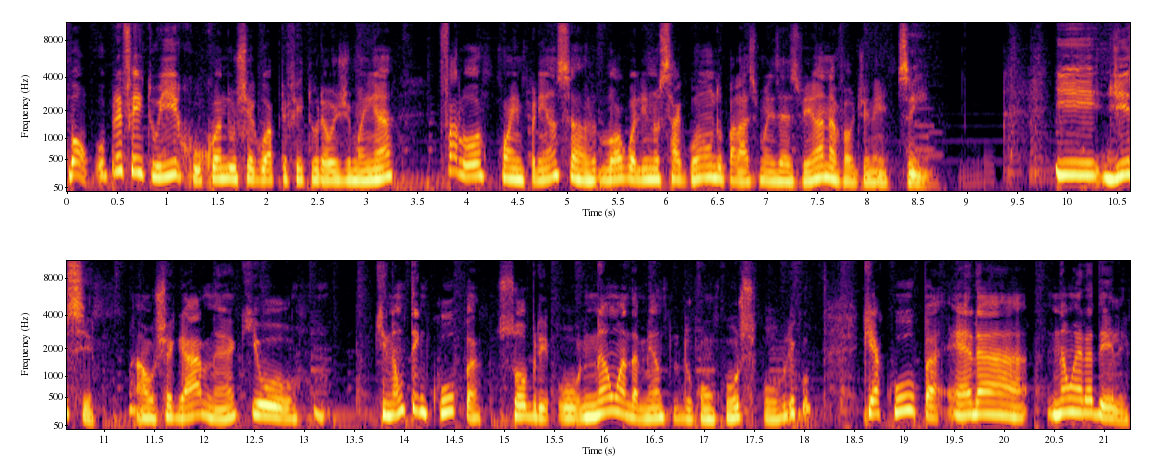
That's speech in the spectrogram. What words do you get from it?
Bom, o prefeito Ico, quando chegou à prefeitura hoje de manhã, falou com a imprensa, logo ali no saguão do Palácio Moisés Viana, Valdinei. Sim. E disse, ao chegar, né, que o que não tem culpa sobre o não andamento do concurso público, que a culpa era não era dele.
